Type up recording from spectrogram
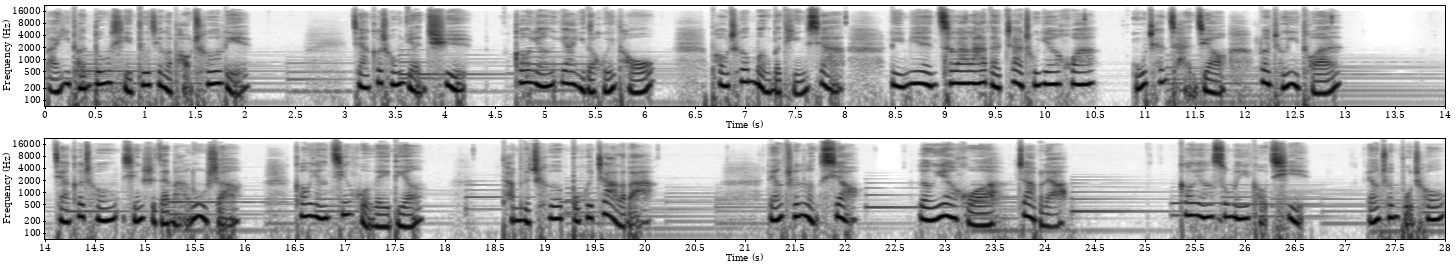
把一团东西丢进了跑车里。甲壳虫远去，高阳讶异的回头。跑车猛地停下，里面呲啦啦地炸出烟花，无产惨叫，乱成一团。甲壳虫行驶在马路上，高阳惊魂未定，他们的车不会炸了吧？梁纯冷笑：“冷焰火炸不了。”高阳松了一口气。梁纯补充：“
